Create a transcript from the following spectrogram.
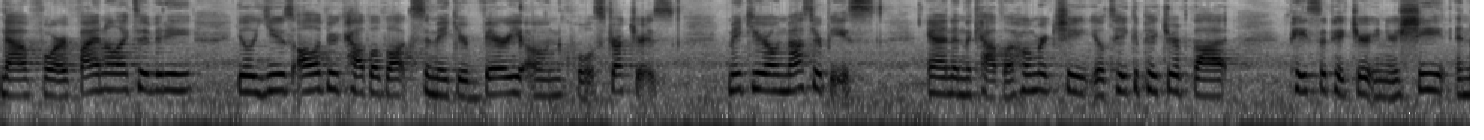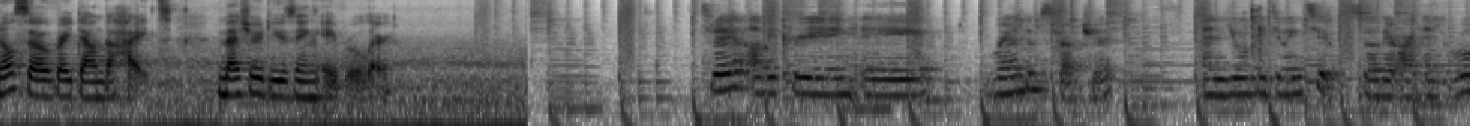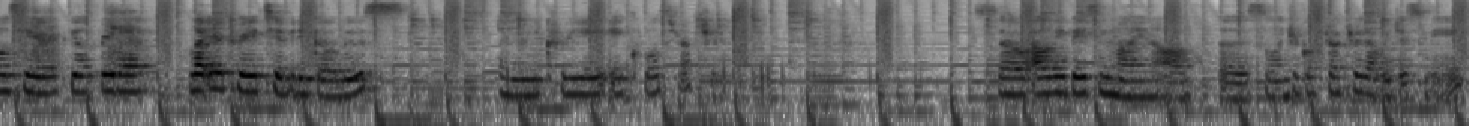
Now for final activity, you'll use all of your Kapla blocks to make your very own cool structures. Make your own masterpiece. And in the Kapla homework sheet, you'll take a picture of that, paste the picture in your sheet, and also write down the height, measured using a ruler. Today I'll be creating a random structure and you'll be doing too. So there aren't any rules here. Feel free to let your creativity go loose and create a cool structure. So I'll be basing mine off the cylindrical structure that we just made,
